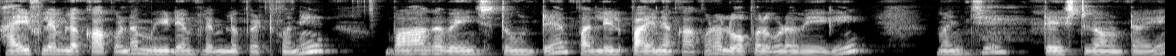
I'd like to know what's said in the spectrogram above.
హై ఫ్లేమ్లో కాకుండా మీడియం ఫ్లేమ్లో పెట్టుకొని బాగా వేయించుతూ ఉంటే పల్లీలు పైన కాకుండా లోపల కూడా వేగి మంచి టేస్ట్గా ఉంటాయి.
